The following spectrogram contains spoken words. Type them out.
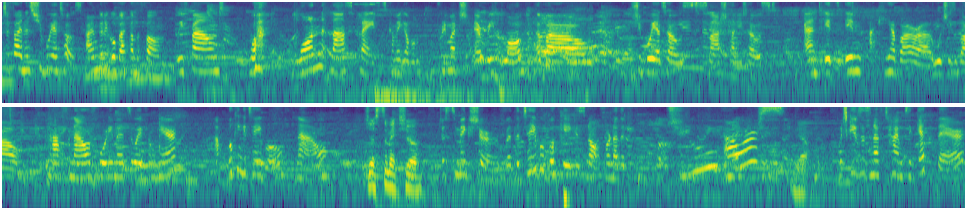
to find this Shibuya toast. I'm gonna go back on the phone. We found one, one last place. It's coming up on pretty much every blog about Shibuya toast slash honey toast. And it's in Akihabara, which is about half an hour, 40 minutes away from here. I'm booking a table now Just to make sure. just to make sure. But the table booking is not for another two hours, Yeah. which gives us enough time to get there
